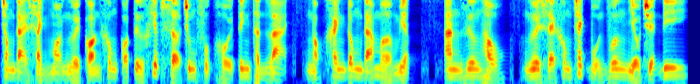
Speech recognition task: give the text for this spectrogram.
Trong đại sảnh mọi người còn không có từ khiếp sợ chung phục hồi tinh thần lại, Ngọc Khanh Đông đã mở miệng, An Dương Hầu, ngươi sẽ không trách bổn vương nhiều chuyện đi.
